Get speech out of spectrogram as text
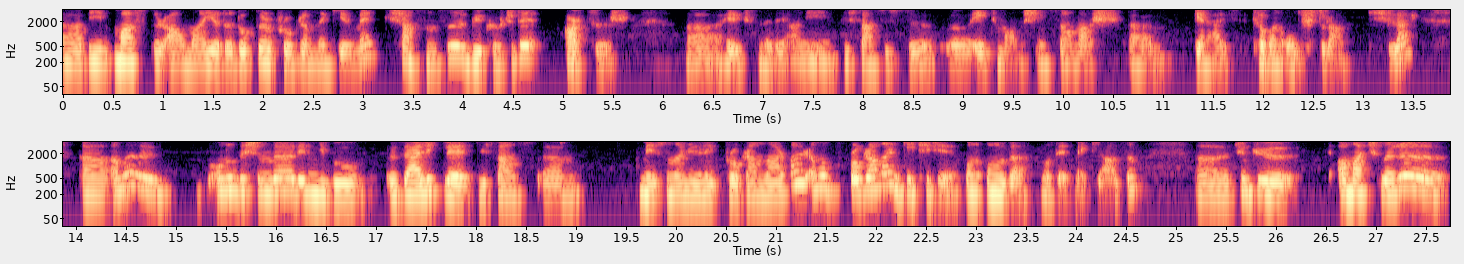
bir master alma ya da doktora programına girmek şansınızı büyük ölçüde artırır. E, her ikisinde de yani lisansüstü e, eğitim almış insanlar genel tabanı oluşturan kişiler. Ama onun dışında dediğim gibi bu özellikle lisans mezunlarına yönelik programlar var ama bu programlar geçici. Onu, onu da not etmek lazım. Çünkü amaçları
